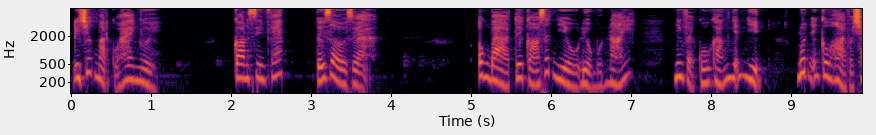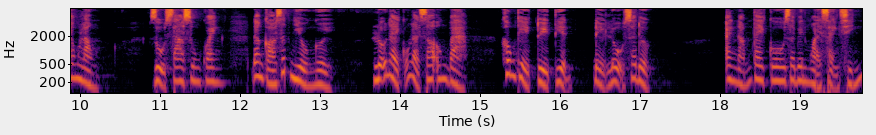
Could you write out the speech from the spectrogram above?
Đi trước mặt của hai người. Con xin phép, Tới giờ rồi ạ. Ông bà tuy có rất nhiều điều muốn nói, Nhưng phải cố gắng nhẫn nhịn, Nuốt những câu hỏi vào trong lòng. Dù sao xung quanh Đang có rất nhiều người, Lỗi này cũng là do ông bà, Không thể tùy tiện để lộ ra được. Anh nắm tay cô ra bên ngoài sảnh chính.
